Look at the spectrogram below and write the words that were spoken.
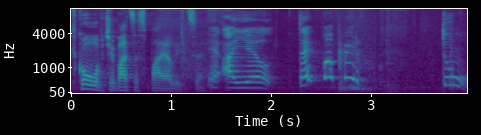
tko uopće baca spajalice? E, a jel taj papir tu?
